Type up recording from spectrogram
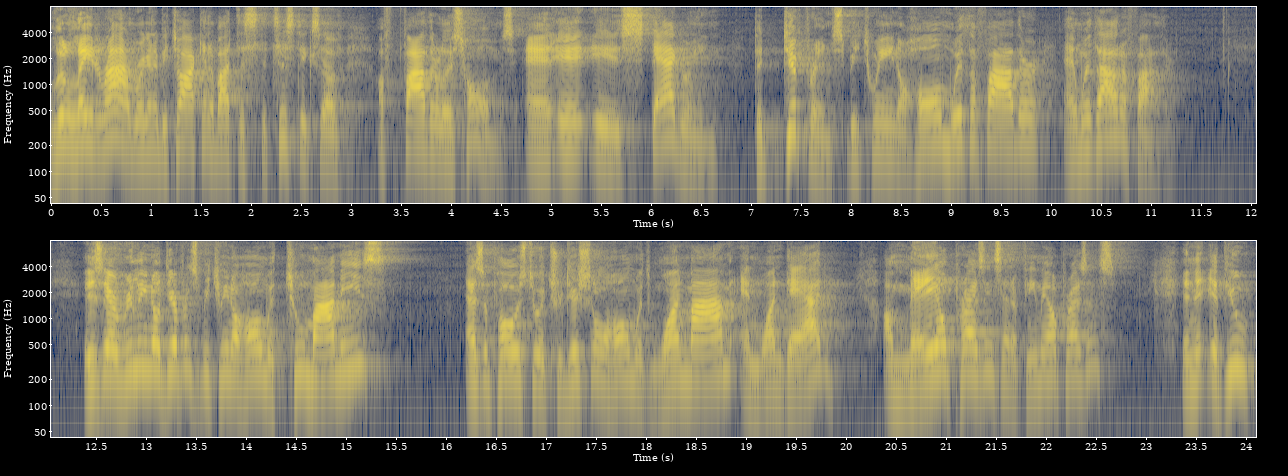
A little later on, we're going to be talking about the statistics of, of fatherless homes, and it is staggering the difference between a home with a father and without a father. Is there really no difference between a home with two mommies as opposed to a traditional home with one mom and one dad? A male presence and a female presence? And if, you,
